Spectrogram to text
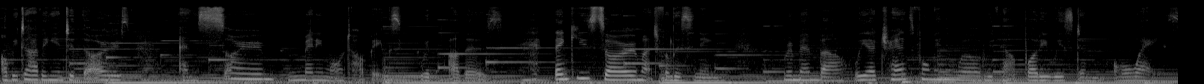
I'll be diving into those and so many more topics with others. Thank you so much for listening. Remember, we are transforming the world with our body wisdom always.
